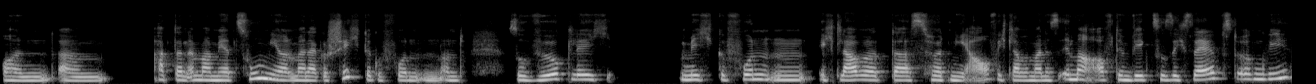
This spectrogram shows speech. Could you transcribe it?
und ähm, habe dann immer mehr zu mir und meiner Geschichte gefunden und so wirklich mich gefunden. Ich glaube, das hört nie auf. Ich glaube, man ist immer auf dem Weg zu sich selbst irgendwie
